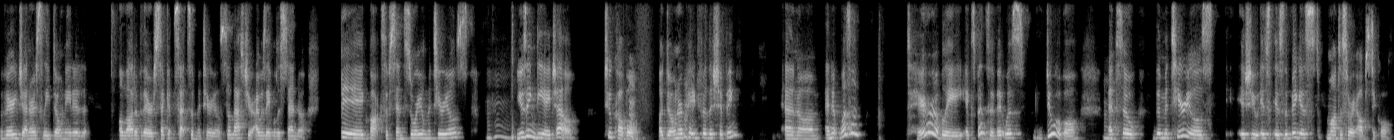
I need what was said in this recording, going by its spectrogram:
very generously donated a lot of their second sets of materials. So last year I was able to send a big box of sensorial materials mm-hmm. using DHL to Kabul. Hmm. A donor hmm. paid for the shipping, and um, and it wasn't terribly expensive. It was doable, hmm. and so the materials issue is is the biggest Montessori obstacle.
